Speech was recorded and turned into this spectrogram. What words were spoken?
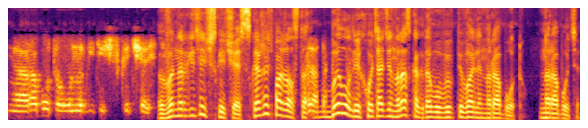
Я работал в энергетической части. В энергетической части. Скажите, пожалуйста, да. было ли хоть один раз, когда вы выпивали на работу, на работе?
